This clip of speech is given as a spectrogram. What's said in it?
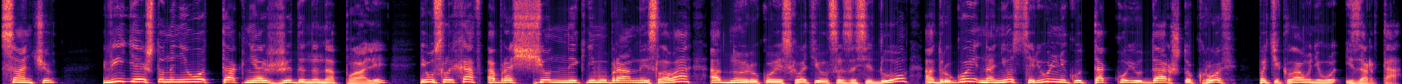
Санчо, видя, что на него так неожиданно напали, и, услыхав обращенные к нему бранные слова, одной рукой схватился за седло, а другой нанес цирюльнику такой удар, что кровь потекла у него изо рта.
